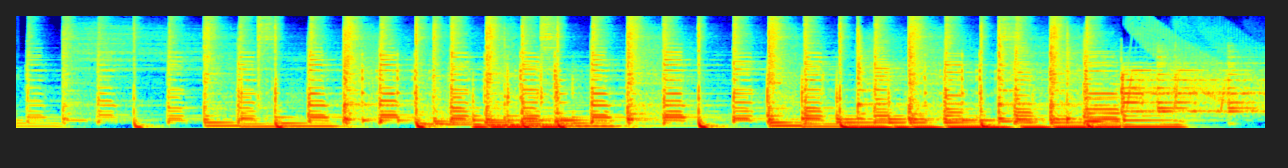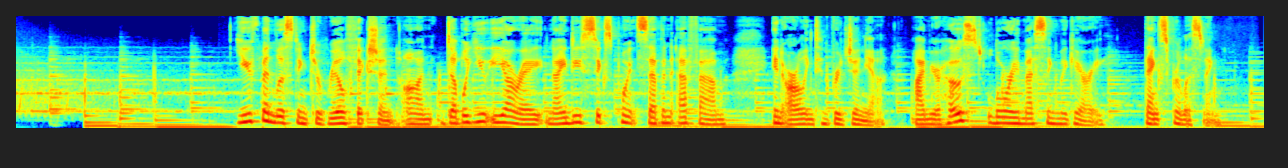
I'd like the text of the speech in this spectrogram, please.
You've been listening to Real Fiction on WERA 96.7 FM in Arlington, Virginia. I'm your host, Lori Messing McGarry. Thanks for listening.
